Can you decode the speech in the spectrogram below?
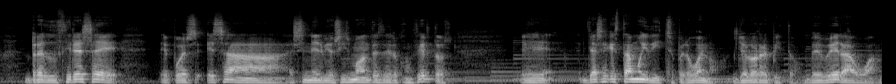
reducir ese, eh, pues esa, ese nerviosismo antes de los conciertos. Eh, ya sé que está muy dicho, pero bueno, yo lo repito, beber agua.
